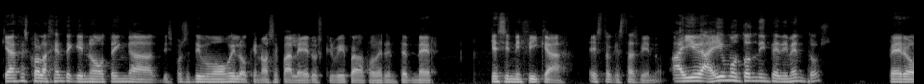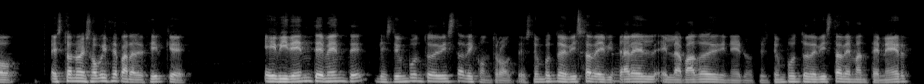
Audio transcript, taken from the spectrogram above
¿Qué haces con la gente que no tenga dispositivo móvil o que no sepa leer o escribir para poder entender qué significa esto que estás viendo? Hay, hay un montón de impedimentos, pero esto no es óbice para decir que evidentemente, desde un punto de vista de control, desde un punto de vista de evitar el, el lavado de dinero, desde un punto de vista de mantener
